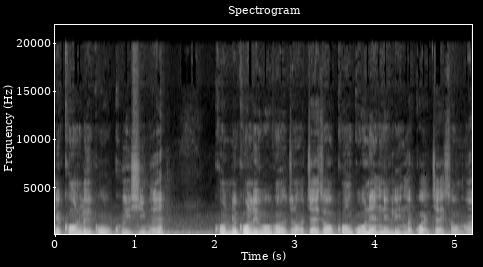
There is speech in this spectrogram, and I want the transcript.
2ခွန်4ကိုအခွေရှိမယ်ခွန်2ခွန်4ကိုခွန်ကျွန်တော်အကြိုက်ဆုံးခွန်9နဲ့2လေးနှစ်ကွက်အကြိုက်ဆုံးပါ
